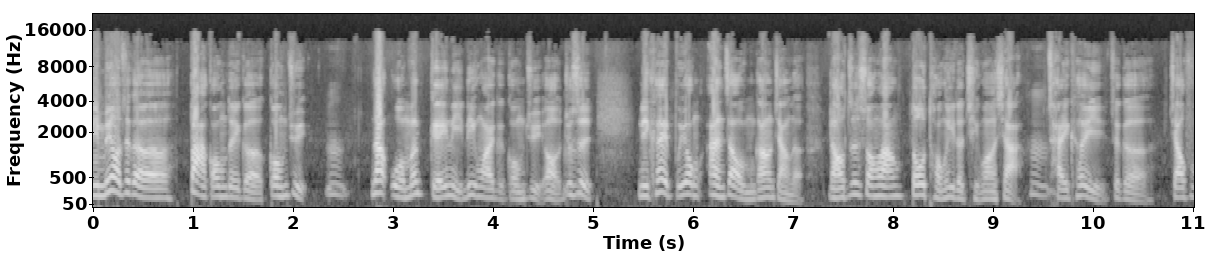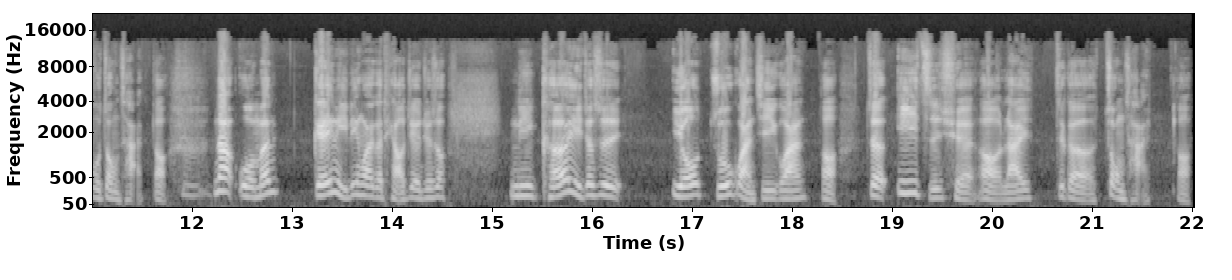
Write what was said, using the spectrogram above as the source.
你没有这个罢工的一个工具，嗯，那我们给你另外一个工具哦，就是你可以不用按照我们刚刚讲的劳资双方都同意的情况下，嗯，才可以这个交付仲裁哦。那我们给你另外一个条件，就是说你可以就是由主管机关哦，这一职权哦来这个仲裁哦。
